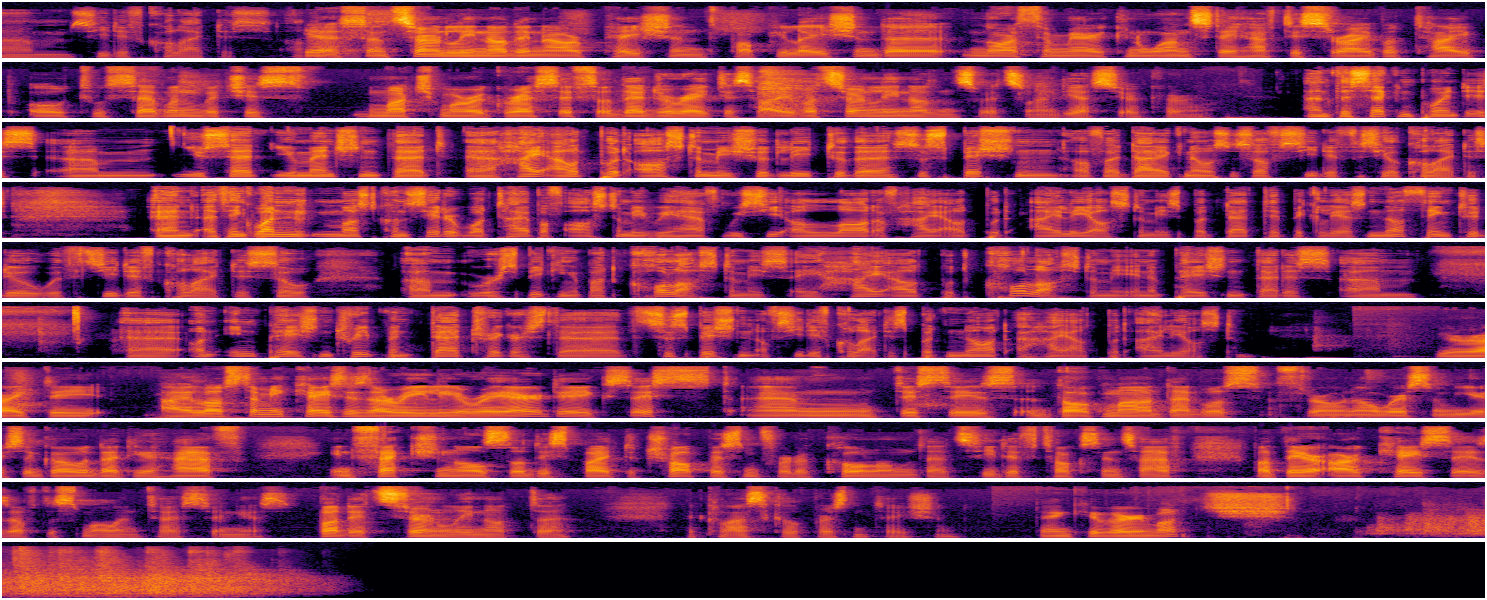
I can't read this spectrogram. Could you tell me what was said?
um, C. diff colitis. Otherwise. Yes, and certainly not in our patient population. The North American ones, they have this ribotype 027, which is much more aggressive, so their rate is high, but certainly not in Switzerland. Yes, you're correct. And the second point is, um, you said you mentioned that a high output ostomy should lead to the suspicion of a diagnosis of C. difficile colitis. And I think one must consider what type of ostomy we have. We see a lot of high output ileostomies, but that typically has nothing to do with C. diff colitis. So um, we're speaking about colostomies, a high output colostomy in a patient that is um, uh, on inpatient treatment that triggers the suspicion of C. diff colitis, but not a high output ileostomy. You're right. The Ileostomy cases are really rare. They exist. Um, this is a dogma that was thrown over some years ago that you have infection also despite the tropism for the colon that C. diff toxins have. But there are cases of the small intestine, yes. But it's certainly not the, the classical presentation. Thank you very much.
